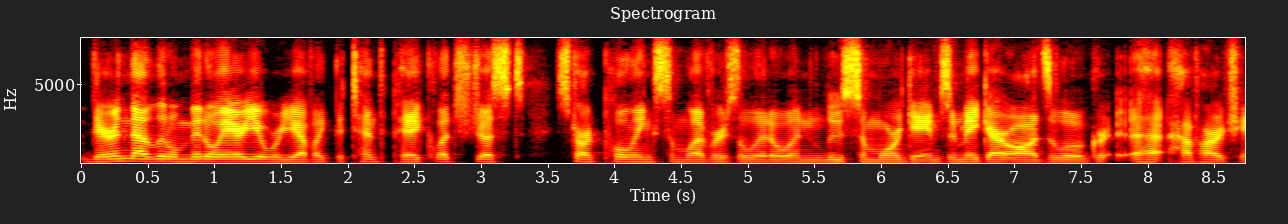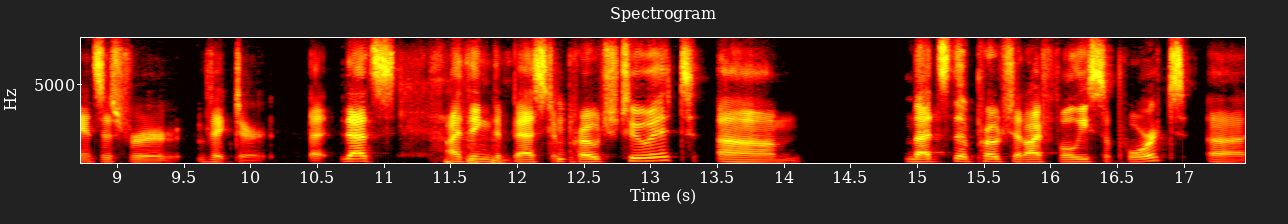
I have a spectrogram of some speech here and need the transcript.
they're in that little middle area where you have like the 10th pick. Let's just start pulling some levers a little and lose some more games and make our odds a little have higher chances for Victor. Uh, That's I think the best approach to it. Um, that's the approach that I fully support. Uh,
